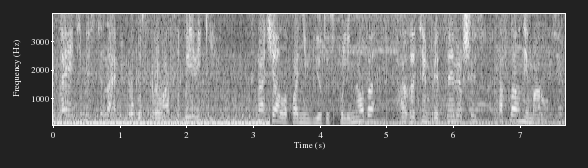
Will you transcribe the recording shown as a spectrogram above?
За этими стенами могут скрываться боевики. Сначала по ним бьют из пулемета, а затем, прицелившись, основным орудием.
